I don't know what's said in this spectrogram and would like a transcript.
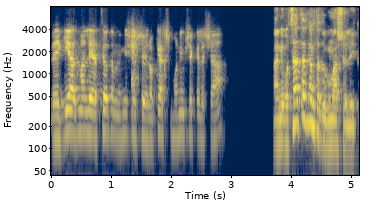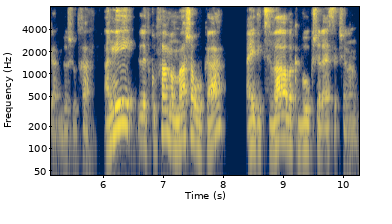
והגיע הזמן לייצא אותם ממישהו שלוקח 80 שקל לשעה. אני רוצה לתת גם את הדוגמה שלי כאן, ברשותך. אני לתקופה ממש ארוכה הייתי צוואר הבקבוק של העסק שלנו.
